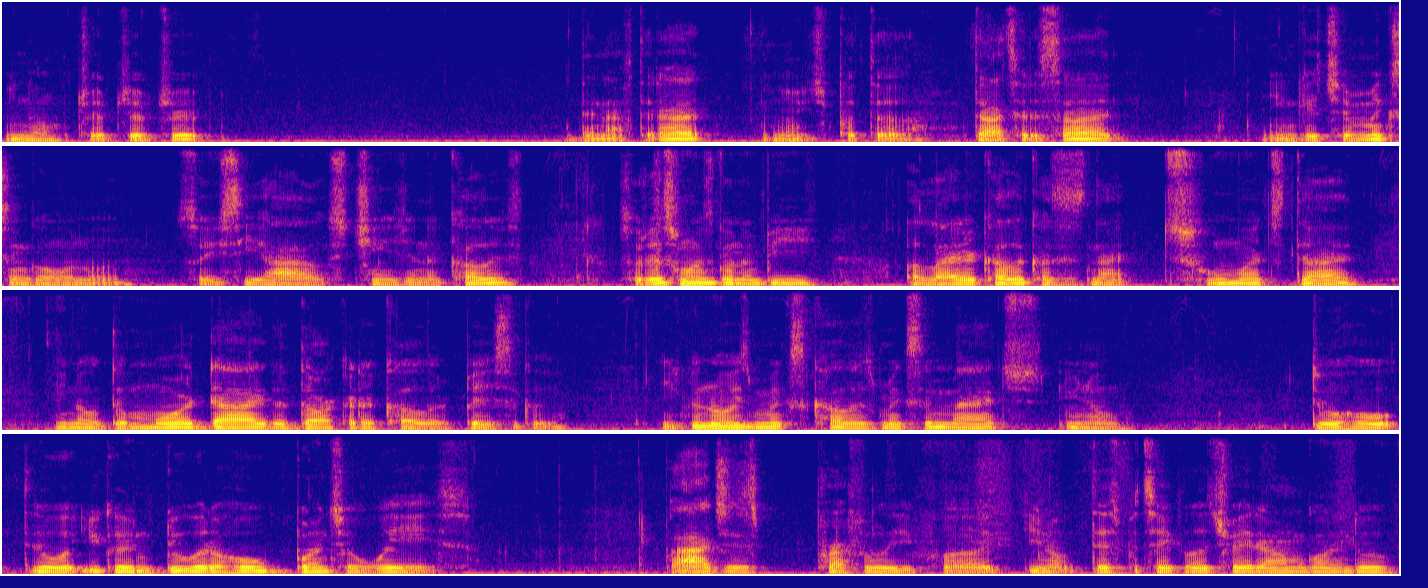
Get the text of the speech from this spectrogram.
You know, drip drip drip. Then after that, you know, you just put the dye to the side. You can get your mixing going on. So you see how it's changing the colors. So this one is gonna be a lighter color because it's not too much dye. You know, the more dye, the darker the color, basically. You can always mix colors, mix and match, you know, do a whole, do it, you can do it a whole bunch of ways. But I just preferably for, you know, this particular trade I'm going to do,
